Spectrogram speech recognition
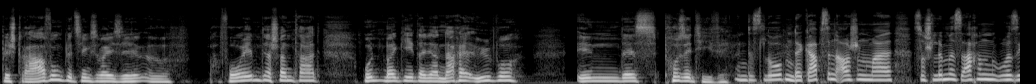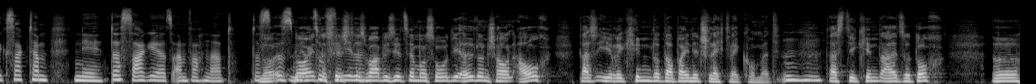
Bestrafung bzw. Hervorheben der Schandtat und man geht dann ja nachher über in das Positive. In das Loben. Da gab es denn auch schon mal so schlimme Sachen, wo Sie gesagt haben, nee, das sage ich jetzt einfach nicht. Das No- ist mir nein, zu das, viel. ist, das war bis jetzt immer so, die Eltern schauen auch, dass ihre Kinder dabei nicht schlecht wegkommen. Mhm. Dass die Kinder also doch, äh,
